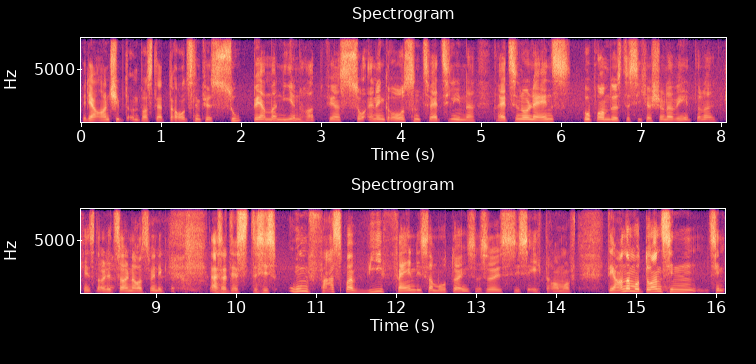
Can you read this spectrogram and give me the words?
wie der anschiebt und was der trotzdem für super Manieren hat. Für so einen großen Zweizylinder, 1301 Hubraum, du hast das sicher schon erwähnt, oder? Du kennst alle Zahlen auswendig. Also das, das ist unfassbar, wie fein dieser Motor ist. Also es ist echt traumhaft. Die anderen Motoren sind, sind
